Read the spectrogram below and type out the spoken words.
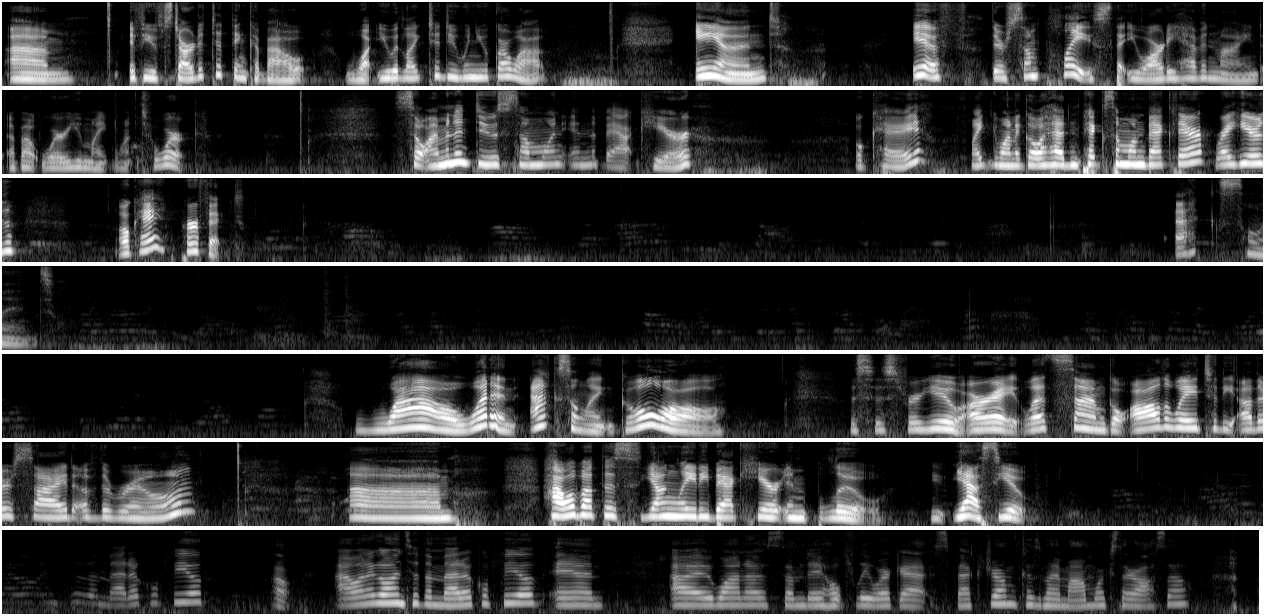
Um, if you've started to think about what you would like to do when you grow up, and if there's some place that you already have in mind about where you might want to work. So I'm going to do someone in the back here. Okay. Mike, you want to go ahead and pick someone back there? Right here? Okay, perfect. Excellent. Wow, what an excellent goal. This is for you. All right, let's um, go all the way to the other side of the room. Um, how about this young lady back here in blue? Y- yes, you. into the medical field. Oh, I want to go into the medical field, and I want to someday hopefully work at Spectrum because my mom works there also.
